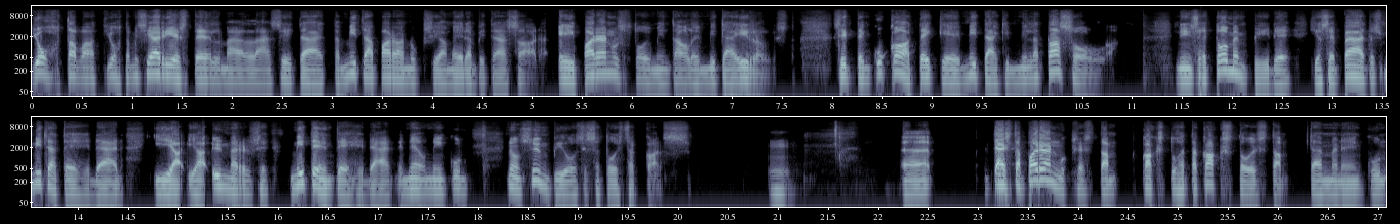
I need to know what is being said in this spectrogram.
johtavat johtamisjärjestelmällään sitä, että mitä parannuksia meidän pitää saada. Ei parannustoiminta ole mitään irrallista. Sitten kuka tekee mitäkin, millä tasolla, niin se toimenpide ja se päätös, mitä tehdään, ja, ja ymmärrys, että miten tehdään, niin ne on, niin kuin, ne on symbioosissa toista kanssa. Mm. Tästä parannuksesta 2012 tämmöinen kuin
